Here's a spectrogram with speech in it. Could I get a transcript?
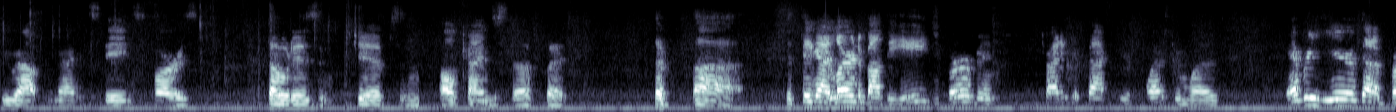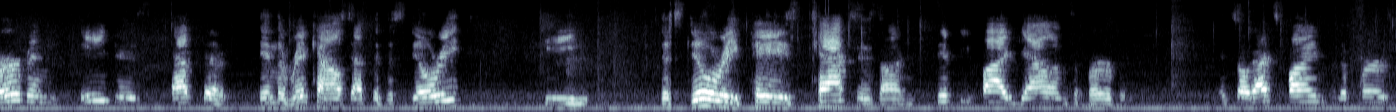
throughout the United States as far as sodas and chips and all kinds of stuff. But the uh, the thing I learned about the aged bourbon, try to get back to your question, was every year that a bourbon ages at the in the rick house at the distillery, the distillery pays taxes on 55 gallons of bourbon, and so that's fine for the first,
